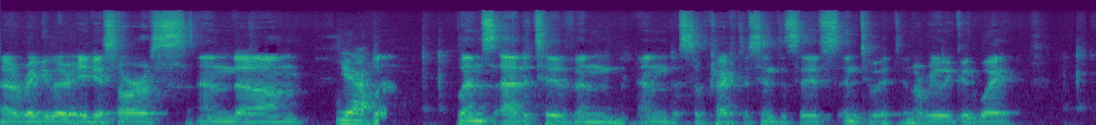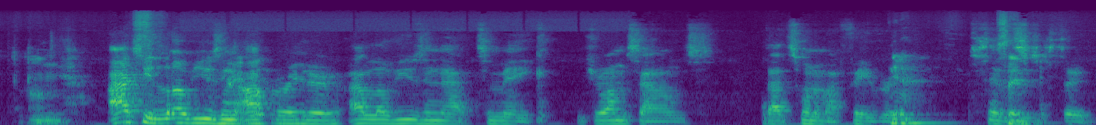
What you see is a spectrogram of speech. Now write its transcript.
uh, regular ADSRs, and um, yeah, blends additive and and subtractive synthesis into it in a really good way. Um, I actually love using the operator. I love using that to make drum sounds. That's one of my favorite yeah, synths. Same. Just to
